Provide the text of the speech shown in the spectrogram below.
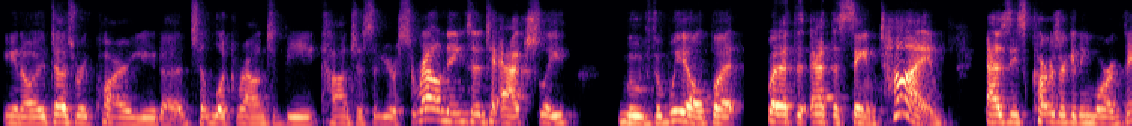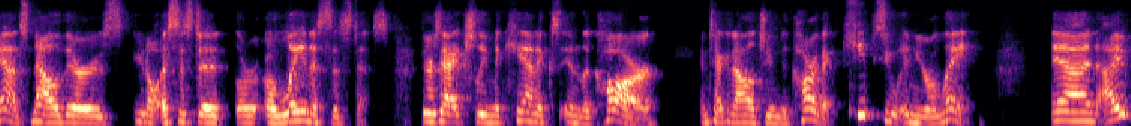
you know it does require you to to look around to be conscious of your surroundings and to actually move the wheel but but at the at the same time as these cars are getting more advanced now there's you know assisted or, a lane assistance there's actually mechanics in the car and technology in the car that keeps you in your lane and i've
